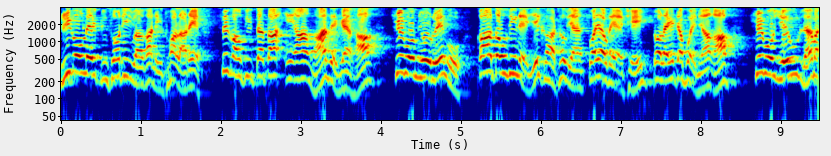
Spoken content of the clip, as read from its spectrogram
ဇီးကုန်းလေးပြူစောတိရွာကနေထွက်လာတဲ့စစ်ကောင်စီတပ်သားအင်အား90ခန့်ဟာရွှေဘုံမြို့တွင်ကိုကား၃စီးနဲ့ရိတ်ခါထုတ်ရန်တွားရောက်တဲ့အချိန်တော်လိုင်းတပ်ဖွဲ့များက ရွှေဘုံရေဦးလမ်းမ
